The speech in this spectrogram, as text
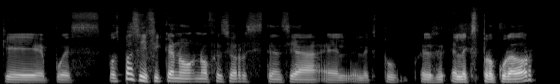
que pues, pues pacífica, no, no ofreció resistencia el, el, ex, el ex procurador.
